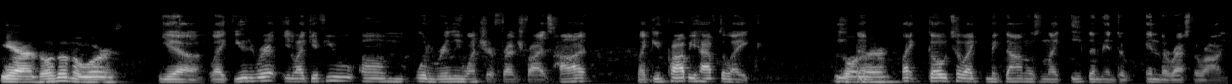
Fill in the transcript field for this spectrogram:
Yeah, those are the worst. Yeah, like you'd re- like if you um would really want your French fries hot, like you'd probably have to like eat Go them there. like go to like McDonald's and like eat them into in the restaurant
